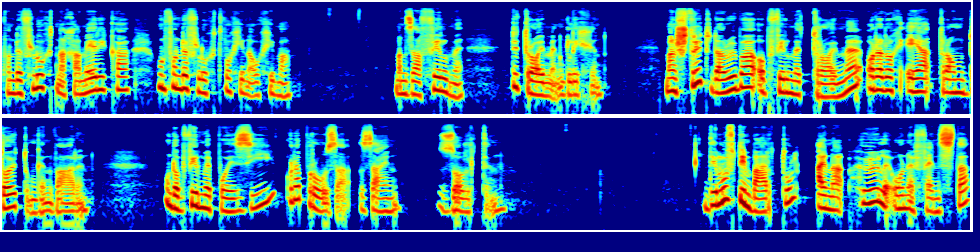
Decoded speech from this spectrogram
von der Flucht nach Amerika und von der Flucht wohin auch immer. Man sah Filme, die Träumen glichen. Man stritt darüber, ob Filme Träume oder doch eher Traumdeutungen waren und ob Filme Poesie oder Prosa sein sollten. Die Luft im Bartul, einer Höhle ohne Fenster,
